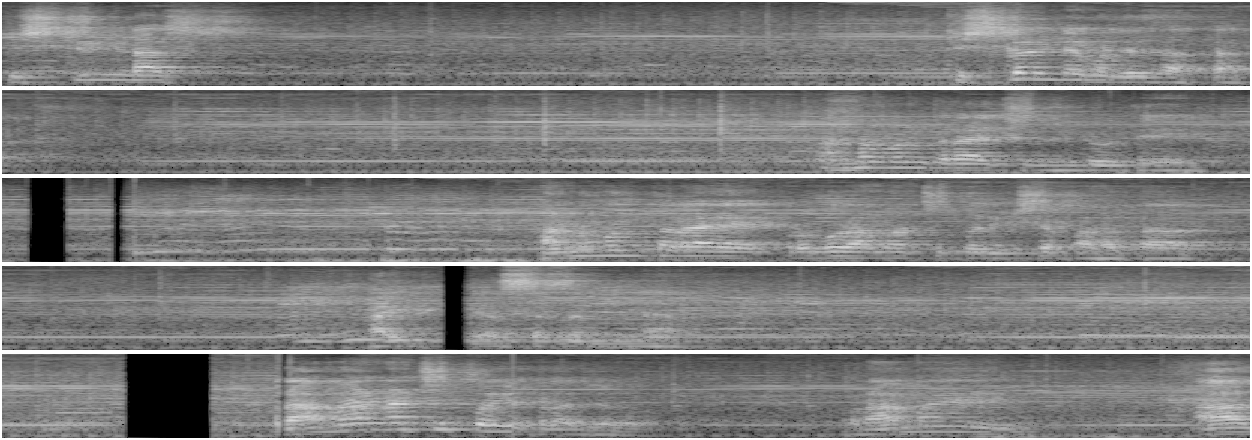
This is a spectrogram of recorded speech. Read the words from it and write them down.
किष्किंडा किष्कंडेमध्ये जातात. हनुमंतरायाची भेट होते हनुमंतराय प्रभू रामाची परीक्षा पाहतात. ऐक्य सगळं ज्ञान रामायणाची पहिली रामायण आज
